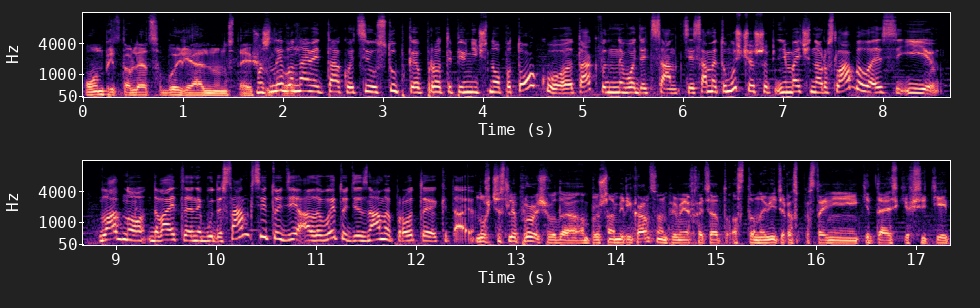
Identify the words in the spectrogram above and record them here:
он представляет собой реальную настоящую Можливо, угрозу. навіть так оці уступки проти північного потоку так не вводять санкції, саме тому, що щоб Німеччина розслабилась і ладно, давайте не буде санкцій тоді, але ви тоді з нами проти Китаю. Ну, в числе прочего, да, потому что американцы, например, хотят остановить распространение китайских сетей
